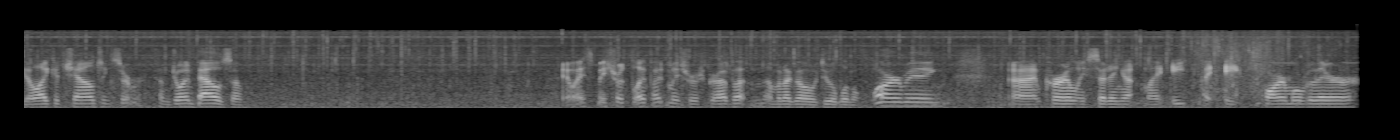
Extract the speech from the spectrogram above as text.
you like a challenging server, come join Battlezone. Anyways, make sure to like button, make sure to subscribe button. I'm gonna go do a little farming. I'm currently setting up my 8x8 farm over there.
